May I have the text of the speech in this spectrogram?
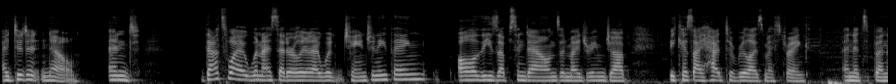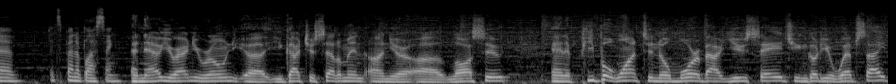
I didn't know, and that's why when I said earlier I wouldn't change anything, all of these ups and downs in my dream job, because I had to realize my strength, and it's been a it's been a blessing. And now you're on your own. Uh, you got your settlement on your uh, lawsuit. And if people want to know more about you, Sage, you can go to your website,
